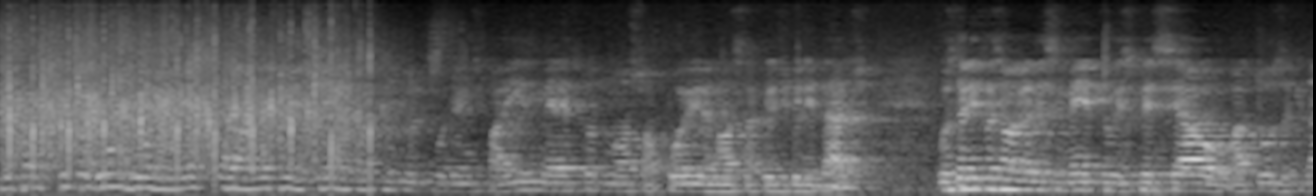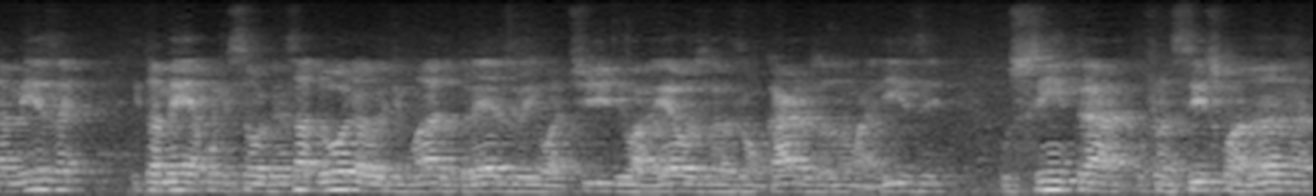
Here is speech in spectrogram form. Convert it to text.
ele participa de um movimento que realmente mexendo com a estrutura de poder nesse país merece todo o nosso apoio e a nossa credibilidade. Gostaria de fazer um agradecimento especial a todos aqui da mesa e também à comissão organizadora, o Edmar, o Dresley, o Atílio, a Elza, o João Carlos, a Dona Marise, o Sintra, o Francisco, a Ana,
